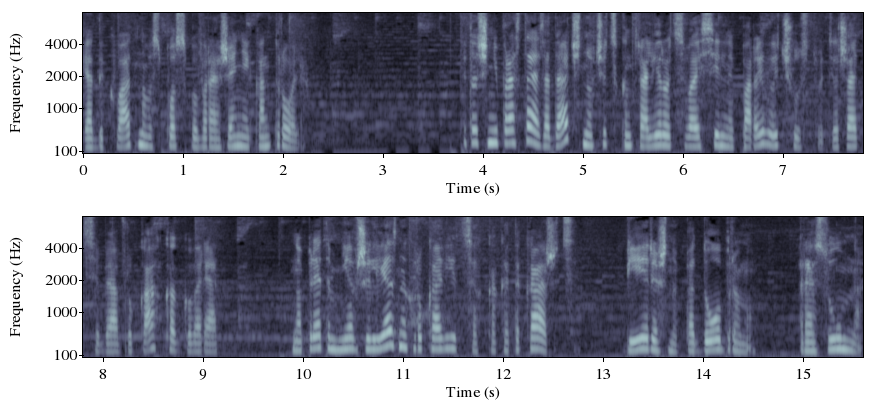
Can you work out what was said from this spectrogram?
и адекватного способа выражения контроля. Это очень непростая задача – научиться контролировать свои сильные порывы и чувства, держать себя в руках, как говорят, но при этом не в железных рукавицах, как это кажется. бережно, по-доброму, разумно,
